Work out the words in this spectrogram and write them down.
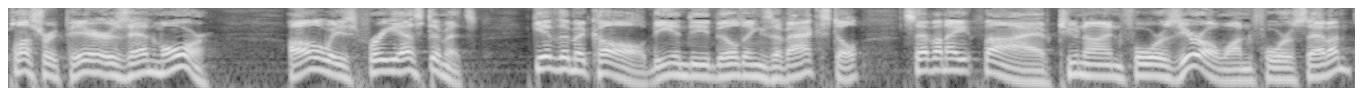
plus repairs and more. Always free estimates. Give them a call. B&D Buildings of Axtell, 785-294-0147.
